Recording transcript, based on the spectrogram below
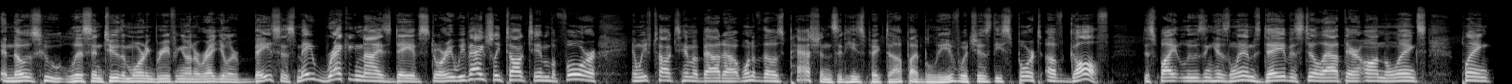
And those who listen to the morning briefing on a regular basis may recognize Dave's story. We've actually talked to him before, and we've talked to him about uh, one of those passions that he's picked up, I believe, which is the sport of golf. Despite losing his limbs, Dave is still out there on the links playing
